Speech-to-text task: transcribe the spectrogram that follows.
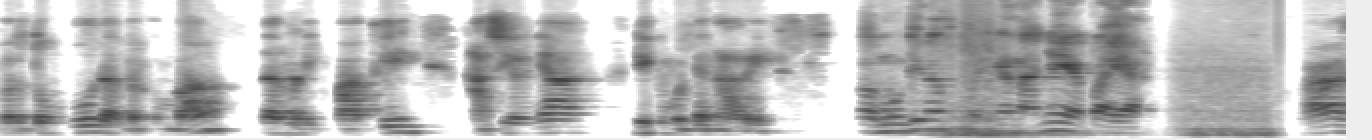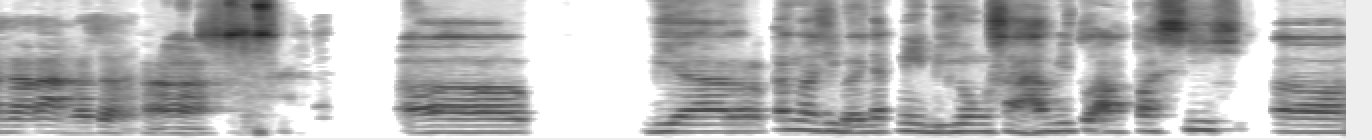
bertumbuh dan berkembang dan menikmati hasilnya di kemudian hari. Uh, mungkin aku pengen nanya ya Pak ya. Ah, silakan. Uh, uh, biar kan masih banyak nih bingung saham itu apa sih? Uh,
